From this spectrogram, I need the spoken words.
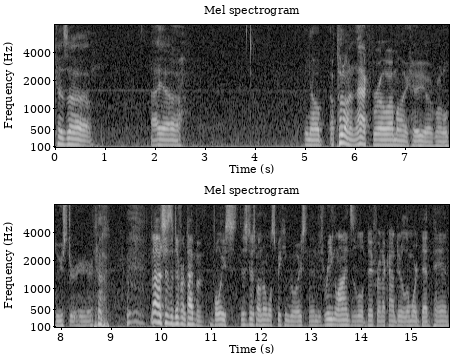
Cause uh, I uh, you know, I put on an act, bro. I'm like, hey, uh, Ronald Easter here. no, it's just a different type of voice. This is just my normal speaking voice, and then just reading lines is a little different. I kind of do a little more deadpan.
